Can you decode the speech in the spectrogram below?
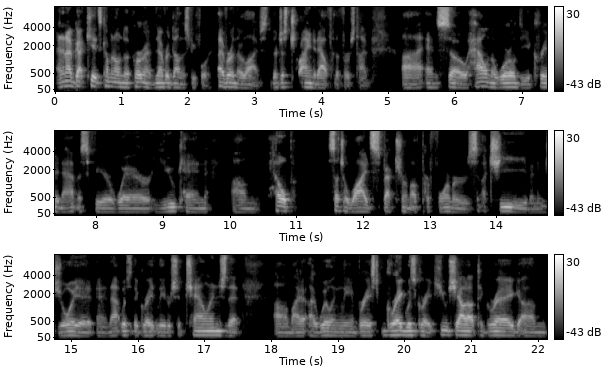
And then I've got kids coming onto the program have never done this before, ever in their lives. They're just trying it out for the first time. Uh, and so, how in the world do you create an atmosphere where you can um, help such a wide spectrum of performers achieve and enjoy it? And that was the great leadership challenge that um, I, I, willingly embraced. Greg was great. Huge shout out to Greg. Um,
